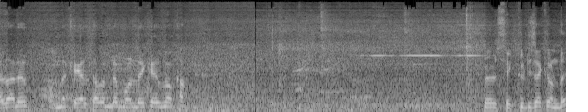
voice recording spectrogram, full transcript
ഏതായാലും ഒന്ന് കെ എൽ ടവറിന്റെ മുകളിലേക്ക് നോക്കാം. ഒരു സെക്യൂരിറ്റി ചെക്ക് ഉണ്ട്.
